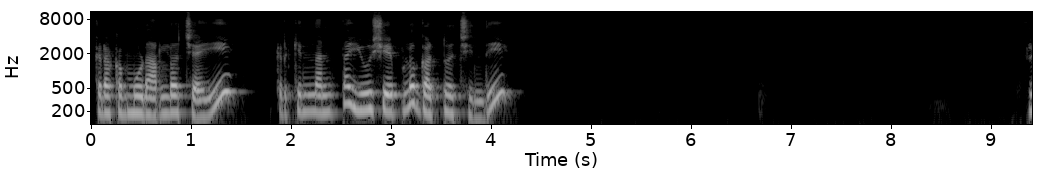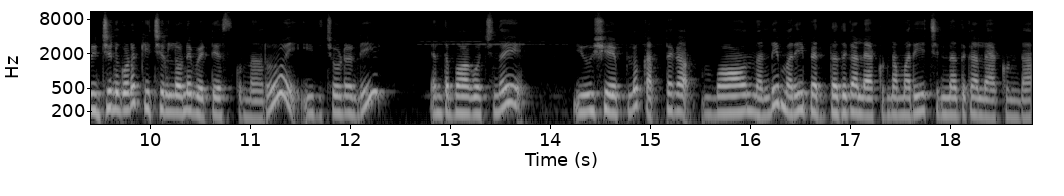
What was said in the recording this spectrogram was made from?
ఇక్కడ ఒక మూడు అరలు వచ్చాయి ఇక్కడ కిందంతా యూ షేప్లో గట్టు వచ్చింది ఫ్రిడ్జ్ని కూడా కిచెన్లోనే పెట్టేసుకున్నారు. ఇది చూడండి ఎంత బాగా వచ్చిందో యూ షేప్లో కరెక్ట్గా బాగుందండి మరీ పెద్దదిగా లేకుండా మరీ చిన్నదిగా లేకుండా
